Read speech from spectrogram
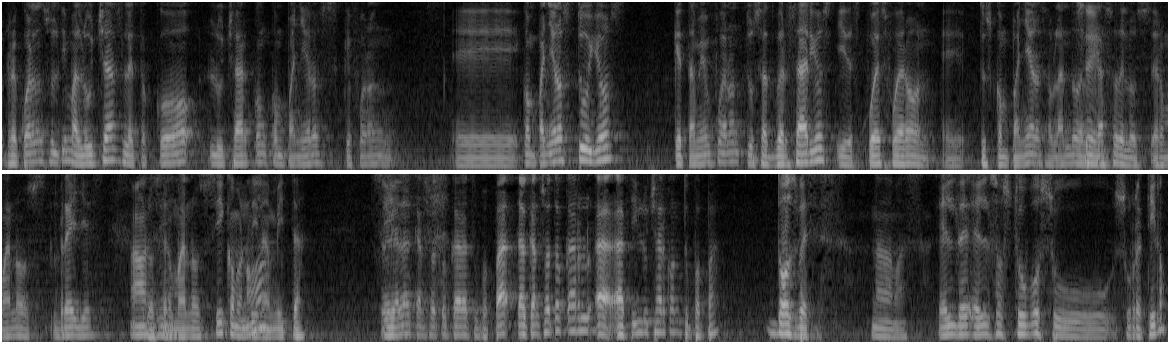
recuerdo en sus últimas luchas le tocó luchar con compañeros que fueron eh, compañeros tuyos que también fueron tus adversarios y después fueron eh, tus compañeros, hablando del caso de los hermanos Reyes, ah, los hermanos sí, ¿cómo no? Dinamita. Sí. ¿Ya le alcanzó a tocar a tu papá? ¿Te alcanzó a tocar a, ti luchar con tu papá? Dos veces, nada más. Él, él sostuvo su, su retiro,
